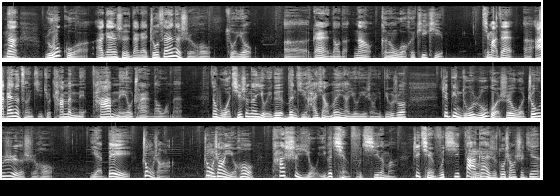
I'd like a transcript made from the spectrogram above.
那如果阿甘是大概周三的时候左右，呃，感染到的，那可能我和 Kiki，起码在呃阿甘的层级，就他们没他没有传染到我们。那我其实呢有一个问题还想问一下尤医生，就比如说这病毒如果是我周日的时候也被种上了，种上以后它是有一个潜伏期的吗？这潜伏期大概是多长时间？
